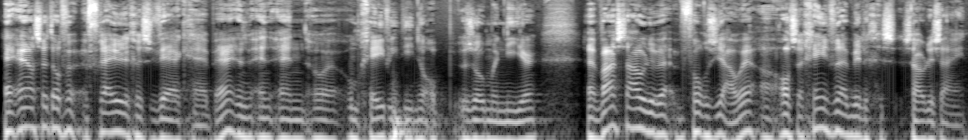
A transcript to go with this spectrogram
En als we het over vrijwilligerswerk hebben hè, en, en, en uh, omgeving dienen op zo'n manier. En waar zouden we volgens jou, hè, als er geen vrijwilligers zouden zijn,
